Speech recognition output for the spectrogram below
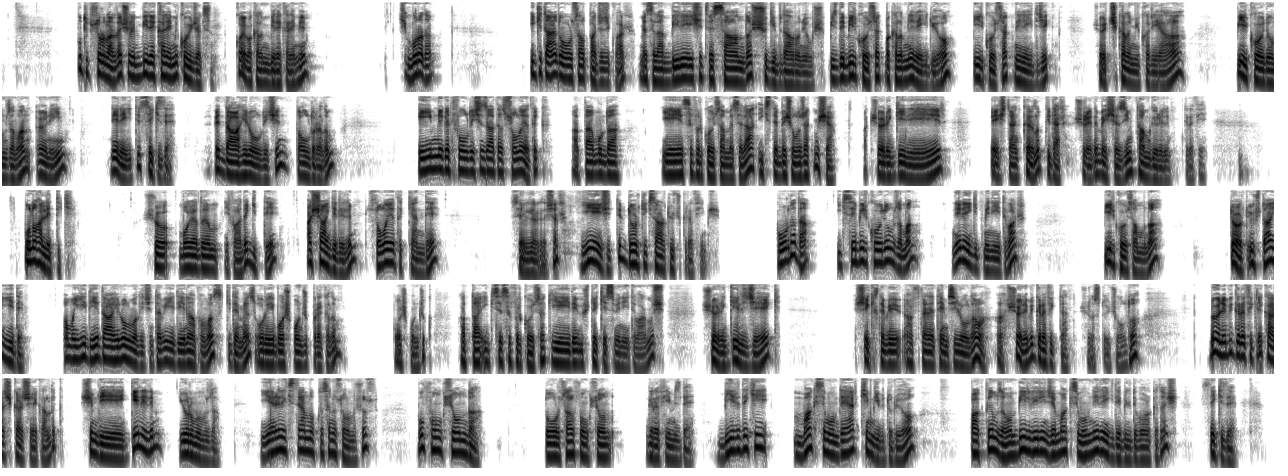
Bu tip sorularda şöyle bire kalemi koyacaksın. Koy bakalım bire kalemi. Şimdi burada iki tane doğrusal parçacık var. Mesela biri eşit ve sağında şu gibi davranıyormuş. Biz de bir koysak bakalım nereye gidiyor? Bir koysak nereye gidecek? Şöyle çıkalım yukarıya. Bir koyduğum zaman örneğin nereye gitti? 8'e. Ve dahil olduğu için dolduralım. Eğim negatif olduğu için zaten sola yatık. Hatta burada y'ye 0 koysam mesela x'te 5 olacakmış ya. Bak şöyle gelir 5'ten kırılıp gider. Şuraya da 5 yazayım tam görelim grafiği. Bunu hallettik. Şu boyadığım ifade gitti. Aşağı gelelim. Sola yatıkken de sevgili arkadaşlar y eşittir 4x artı 3 grafiğiymiş. Burada da x'e 1 koyduğum zaman nereye gitme niyeti var? 1 koysam buna 4, 3 daha 7. Ama 7'ye dahil olmadığı için tabii 7'ye ne yapamaz? Gidemez. Orayı boş boncuk bırakalım. Boş boncuk. Hatta x'e 0 koysak y'yi de 3'te kesme niyeti varmış. Şöyle gelecek. Şekil tabii hafiften de temsil oldu ama hah, şöyle bir grafikten. Şurası da 3 oldu. Böyle bir grafikle karşı karşıya kaldık. Şimdi gelelim yorumumuza. Yerel ekstrem noktasını sormuşuz. Bu fonksiyonda doğrusal fonksiyon grafiğimizde birdeki maksimum değer kim gibi duruyor? Baktığım zaman 1 verince maksimum nereye gidebildi bu arkadaş? 8'e.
